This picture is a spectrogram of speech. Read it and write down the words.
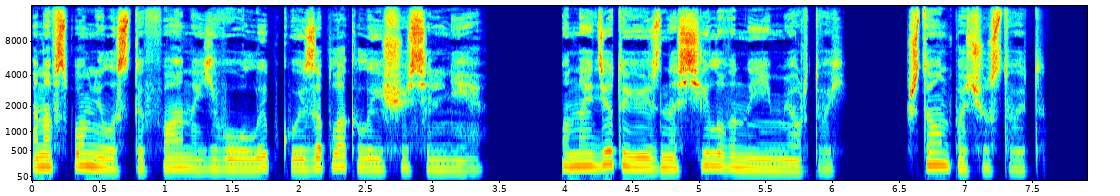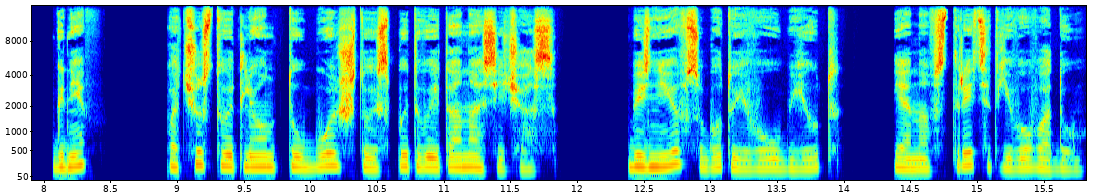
Она вспомнила Стефана, его улыбку и заплакала еще сильнее. Он найдет ее изнасилованной и мертвой. Что он почувствует? Гнев? Почувствует ли он ту боль, что испытывает она сейчас? Без нее в субботу его убьют, и она встретит его в аду.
